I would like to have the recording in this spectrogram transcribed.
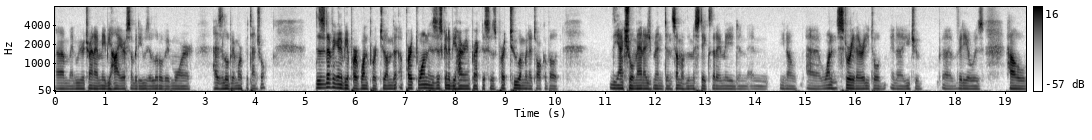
um, and we were trying to maybe hire somebody who's a little bit more has a little bit more potential. This is definitely going to be a part one part two. I'm the, part one is just going to be hiring practices. Part two i'm going to talk about the actual management and some of the mistakes that i made. And and you know uh, one story that i already told in a youtube uh, video was how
